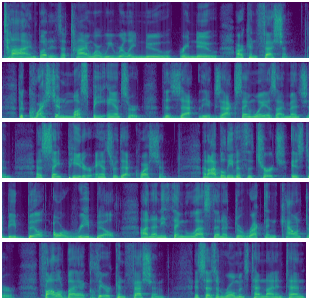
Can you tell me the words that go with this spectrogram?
time, but it's a time where we really new, renew our confession. The question must be answered the exact, the exact same way as I mentioned, as St. Peter answered that question. And I believe if the church is to be built or rebuilt on anything less than a direct encounter, followed by a clear confession, it says in Romans 10 9 and 10,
